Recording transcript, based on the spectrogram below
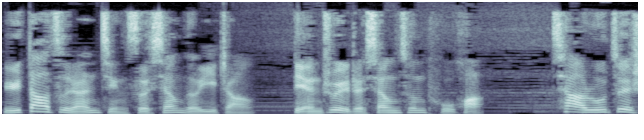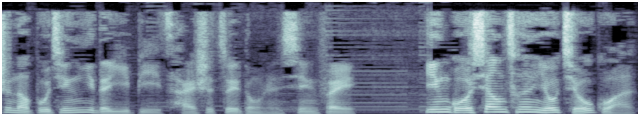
与大自然景色相得益彰，点缀着乡村图画。恰如最是那不经意的一笔，才是最动人心扉。英国乡村有酒馆，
